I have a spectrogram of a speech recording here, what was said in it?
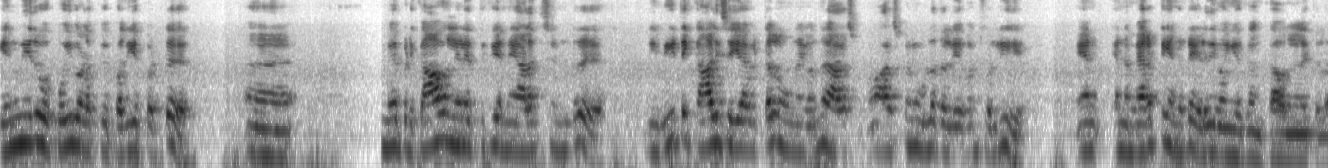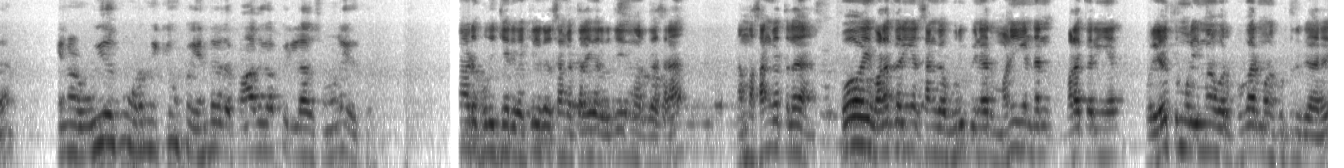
என் மீது ஒரு பொய் வழக்கு பதியப்பட்டு மேற்படி காவல் நிலையத்துக்கு என்னை அழைச்சி சென்று நீ வீட்டை காலி செய்யாவிட்டால் உன்னை வந்து அரெஸ்ட் அரெஸ்ட் பண்ணி உள்ள தள்ளிடுவேன்னு சொல்லி என் என்னை மிரட்டி என்கிட்ட எழுதி வாங்கியிருக்காங்க காவல் நிலையத்தில். என்னோடய உயிருக்கும் உடமைக்கும் இப்போ எந்தவித பாதுகாப்பும் இல்லாத சூழ்நிலை இருக்குது தமிழ்நாடு புதுச்சேரி வக்கீல்கள் சங்க தலைவர் விஜயகுமார் பேசுகிறேன் நம்ம சங்கத்தில் கோவை வழக்கறிஞர் சங்க உறுப்பினர் மணிகண்டன் வழக்கறிஞர் ஒரு எழுத்து மூலியமாக ஒரு புகார் மனு கொடுத்துருக்காரு.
